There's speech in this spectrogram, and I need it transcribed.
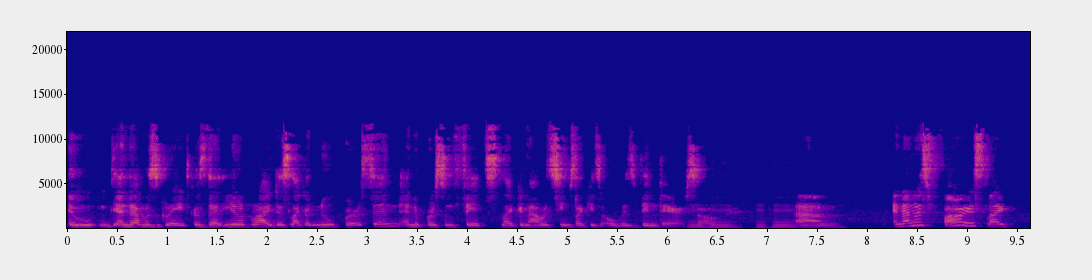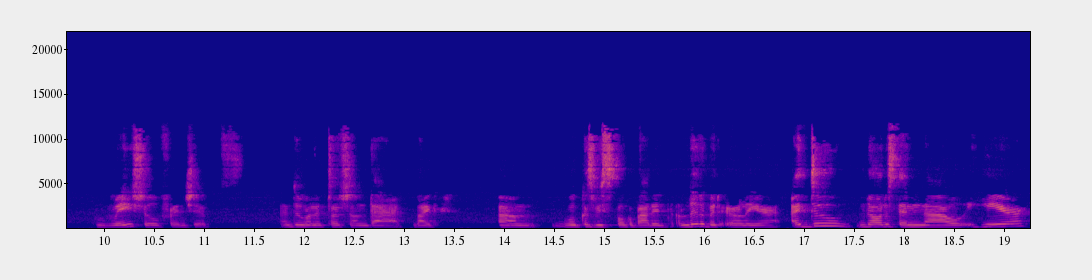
it, and that was great because that you're right it's like a new person and the person fits like now it seems like he's always been there so. Mm-hmm, mm-hmm. Um, and then as far as like racial friendships i do want to touch on that like um, well because we spoke about it a little bit earlier. I do notice that now here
